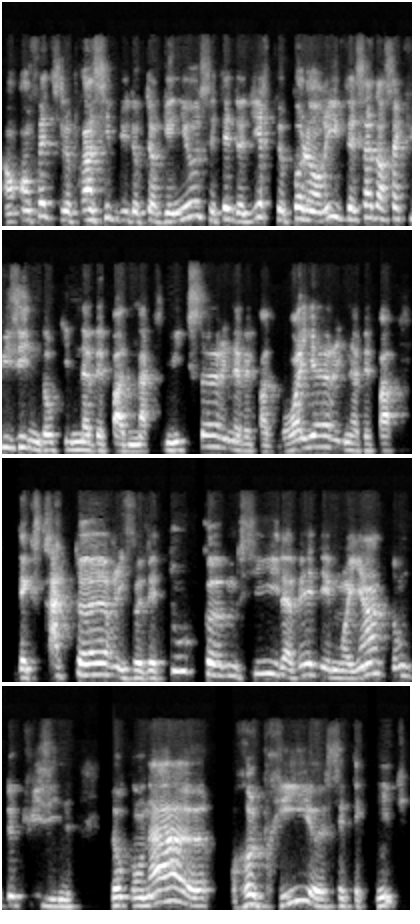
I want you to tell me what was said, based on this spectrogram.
en, fait, le principe du docteur Guignot, c'était de dire que Paul Henry faisait ça dans sa cuisine. Donc, il n'avait pas de mixeur, il n'avait pas de broyeur, il n'avait pas d'extracteur, il faisait tout comme s'il avait des moyens donc, de cuisine. Donc, on a euh, repris ces techniques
